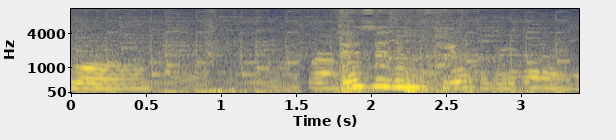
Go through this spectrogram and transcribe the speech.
Whoa. Wow. This didn't feel the way that I wanted it to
